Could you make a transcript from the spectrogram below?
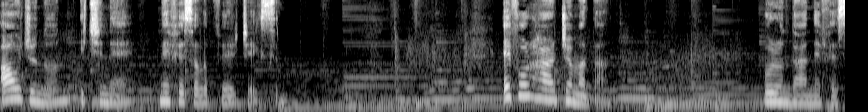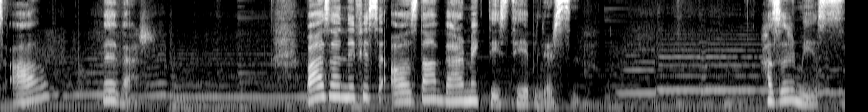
avucunun içine nefes alıp vereceksin. Efor harcamadan Burundan nefes al ve ver. Bazen nefesi ağızdan vermek de isteyebilirsin. Hazır mıyız?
